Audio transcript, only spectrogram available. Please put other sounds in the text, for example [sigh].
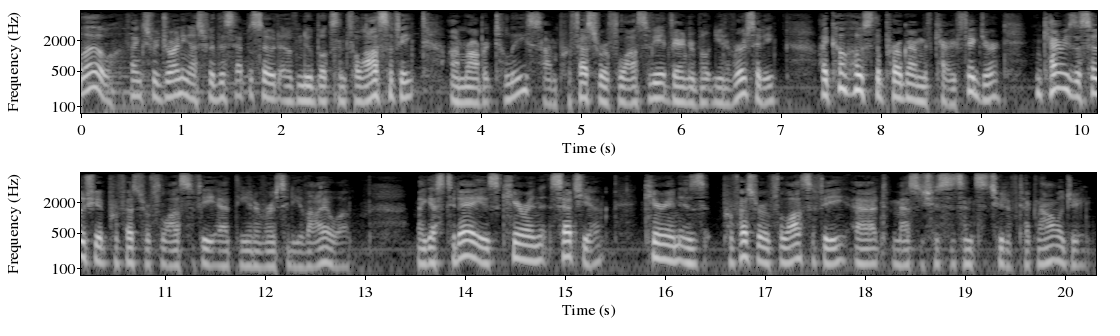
Hello, thanks for joining us for this episode of New Books in Philosophy. I'm Robert Talisse. I'm professor of philosophy at Vanderbilt University. I co-host the program with Carrie Figdor, and Carrie's associate professor of philosophy at the University of Iowa. My guest today is Kieran Setiya. Kieran is professor of philosophy at Massachusetts Institute of Technology.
